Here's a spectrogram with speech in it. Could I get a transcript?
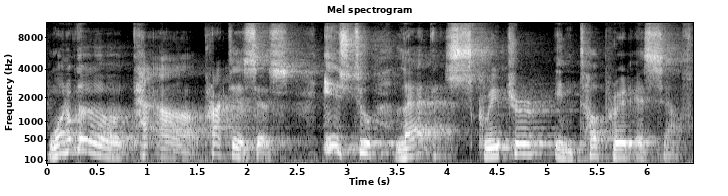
One of the uh, practices is to let Scripture interpret itself.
